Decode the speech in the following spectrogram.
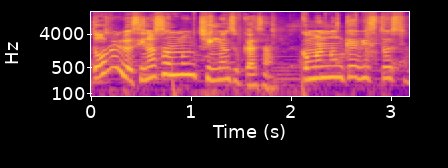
todos mis vecinos son un chingo en su casa. ¿Cómo nunca he visto eso?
